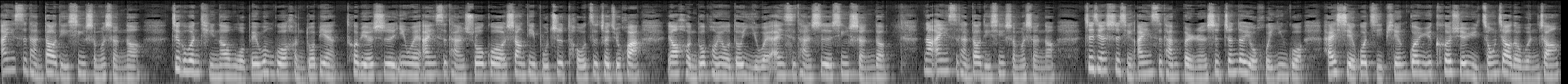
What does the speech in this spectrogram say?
爱因斯坦到底信什么神呢？这个问题呢，我被问过很多遍，特别是因为爱因斯坦说过“上帝不掷骰子”这句话，让很多朋友都以为爱因斯坦是信神的。那爱因斯坦到底信什么神呢？这件事情，爱因斯坦本人是真的有回应过，还写过几篇关于科学与宗教的文章。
